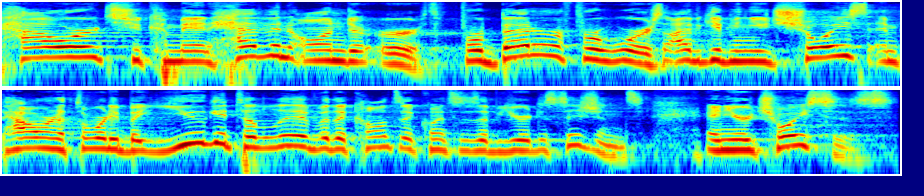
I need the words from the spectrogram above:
power to command heaven onto earth. For better or for worse i've given you choice and power and authority but you get to live with the consequences of your decisions and your choices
